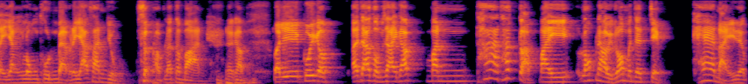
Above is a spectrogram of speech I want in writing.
แต่ยังลงทุนแบบระยะสั้นอยู่สำหรับรัฐบาลนะครับไปคุยกับอาจารย์สมชายครับ มันถ้าถ้ากลับไปล็อกดาวน์อีกรอบมันจะเจ็บแค่ไหนเนี่ย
